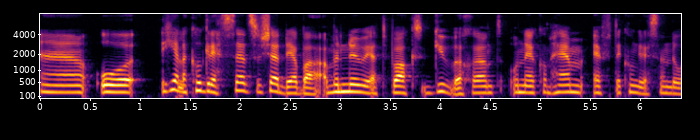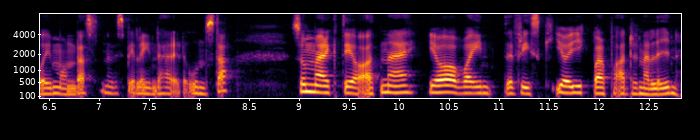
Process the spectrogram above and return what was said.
Eh, och hela kongressen så kände jag bara, "Ja, men nu är jag tillbaks, gud vad skönt. Och när jag kom hem efter kongressen då i måndags, när vi spelade in det här är det onsdag, så märkte jag att nej, jag var inte frisk, jag gick bara på adrenalin.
